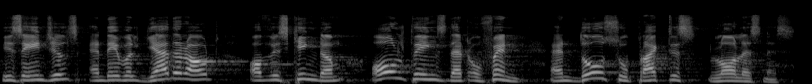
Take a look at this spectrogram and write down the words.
his angels, and they will gather out of his kingdom all things that offend and those who practice lawlessness.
